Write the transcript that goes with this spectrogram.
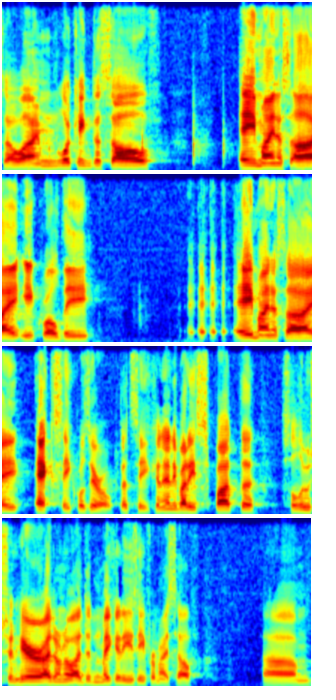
So I'm looking to solve a minus i equal the a, a minus i x equals 0. Let's see. Can anybody spot the solution here? I don't know. I didn't make it easy for myself. Um,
